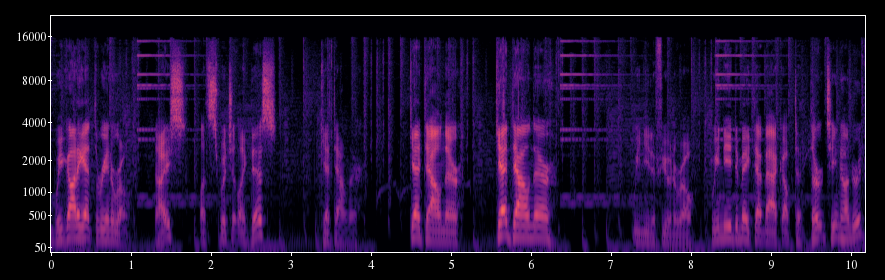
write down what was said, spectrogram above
We got to get three in a row. Nice. Let's switch it like this. Get down there. Get down there. Get down there. We need a few in a row. We need to make that back up to 1,300.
